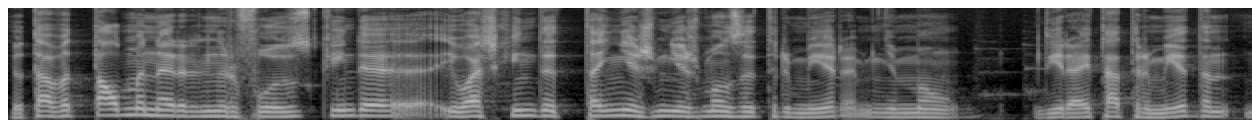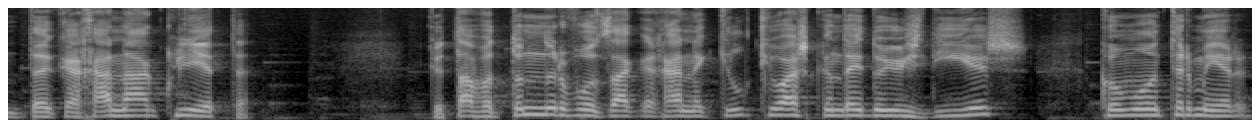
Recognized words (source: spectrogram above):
Eu estava de tal maneira nervoso que ainda, eu acho que ainda tenho as minhas mãos a tremer, a minha mão direita a tremer, de, de agarrar na agulheta. Eu estava tão nervoso a agarrar naquilo que eu acho que andei dois dias com a mão a tremer.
